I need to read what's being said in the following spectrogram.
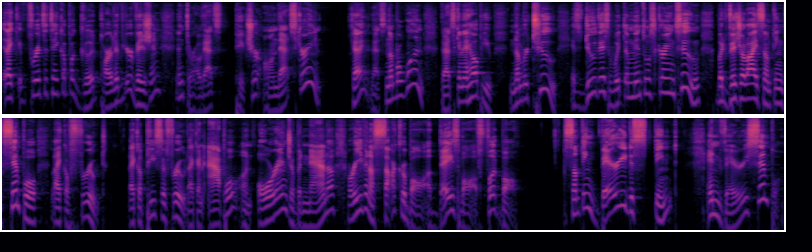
like, for it to take up a good part of your vision and throw that picture on that screen. Okay, that's number one. That's gonna help you. Number two is do this with the mental screen too, but visualize something simple like a fruit, like a piece of fruit, like an apple, an orange, a banana, or even a soccer ball, a baseball, a football. Something very distinct and very simple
